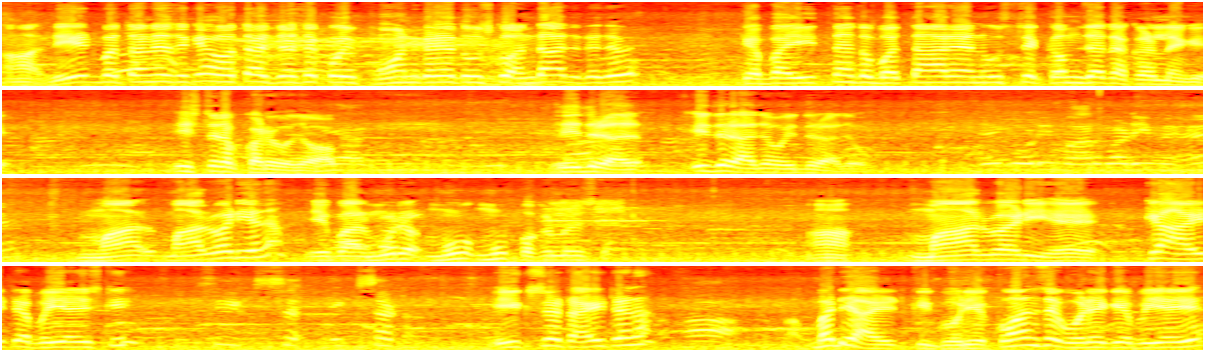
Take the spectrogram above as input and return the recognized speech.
हाँ रेट बताने से क्या होता है? जैसे कोई फ़ोन करे तो उसको अंदाज दे जाए कि भाई इतना तो बता रहे हैं उससे कम ज़्यादा कर लेंगे। इस तरफ़ खड़े हो जाओ आप। इधर आ इधर आ जाओ इधर आ जाओ। ये घोड़ी मारवाड़ी में है। मार मारवाड़ी है ना? एक बार मुँह मुँह मुँह पकड़ लो इसका। हाँ मारवाड़ी है। क्या हाइट है भैया इसकी? इकसठ। इकसठ हाइट है ना? हाँ। बढ़िया हाइट की घोड़ी है। कौन से घोड़े की भैया ये?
